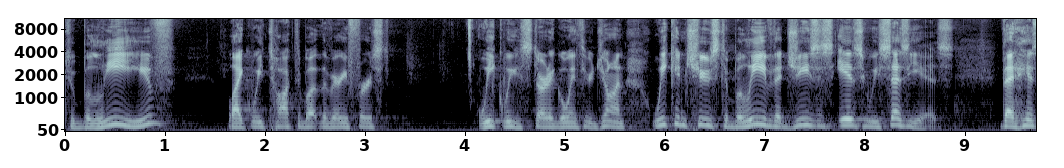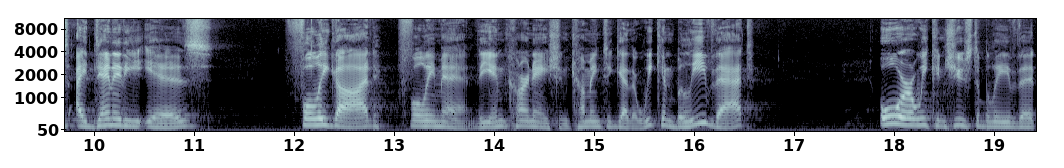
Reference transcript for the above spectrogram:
to believe, like we talked about the very first week we started going through John. We can choose to believe that Jesus is who he says he is, that his identity is fully God, fully man, the incarnation coming together. We can believe that, or we can choose to believe that,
